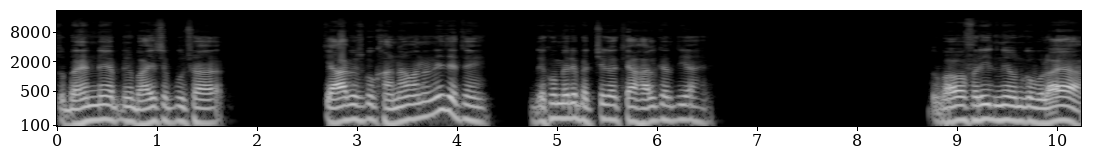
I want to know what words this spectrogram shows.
تو بہن نے اپنے بھائی سے پوچھا کہ آپ اس کو کھانا وانا نہیں دیتے ہیں؟ دیکھو میرے بچے کا کیا حال کر دیا ہے۔ تو بابا فرید نے ان کو بلایا،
